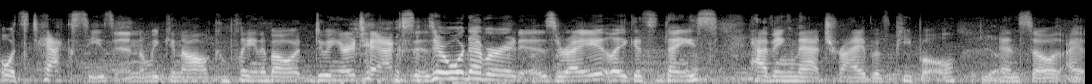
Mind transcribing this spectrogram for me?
oh it's tax season and we can all complain about doing our taxes or whatever it is right? Like it's nice having that tribe of people. Yeah. and so I,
